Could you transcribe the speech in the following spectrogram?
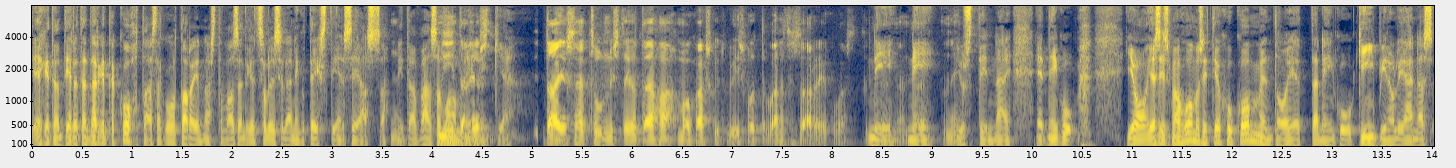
ehkä on tiedetään tärkeää kohtaa sitä koko tarinasta, vaan sen takia, että se oli siellä niin tekstien seassa. Niitä on vähän samaa Niin, tai jos- meininkiä. Tai jos sä et tunnista jotain hahmoa 25 vuotta vanhasta sarjakuvasta. Niin, niin, niin. justiin näin. Et niinku, joo, ja siis mä huomasin, että joku kommentoi, että niinku Kingpin oli ns.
